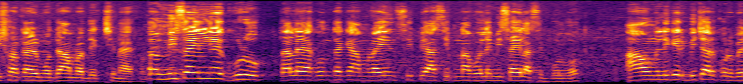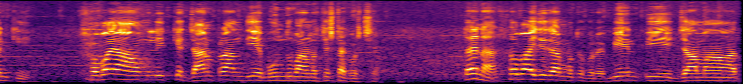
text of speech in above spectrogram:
এই সরকারের মধ্যে আমরা দেখছি না এখন। মিসাইল নিয়ে ঘুরুক, তাহলে এখন থেকে আমরা এনসিপি আসিফ না বলে মিসাইল আসিফ বলব। আওয়ামী লীগের বিচার করবেন কি? সবাই আওয়ামী লীগকে যান প্রাণ দিয়ে বন্ধু বানানোর চেষ্টা করছে। তাই না? সবাই যে যার মতো করে। বিএনপি জামাত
